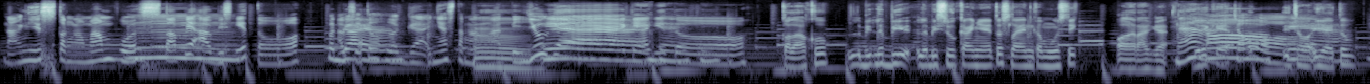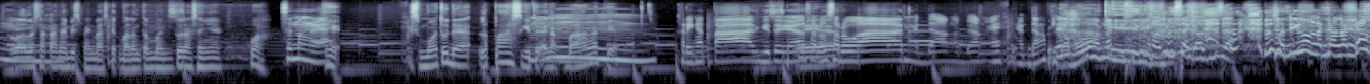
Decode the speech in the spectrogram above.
nangis setengah mampus. Hmm. Tapi abis itu, Lega abis itu ya. leganya setengah Hmm. mati juga Iya, kayak oke, gitu. Kalau aku lebih lebih lebih sukanya itu selain ke musik olahraga. Nah, Jadi kayak cowok Di cowok iya itu Iya, kalau iya. misalkan habis main basket bareng temen tuh rasanya seneng ya. Kayak- semua tuh udah lepas gitu enak Hmm. banget ya. keringetan gitu ya, Iya. seru-seruan, ngedang, ngedang, eh ngedang Gak tidak mungkin. gak bisa, gak bisa. Terus tadi lu ngedang-ngedang.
